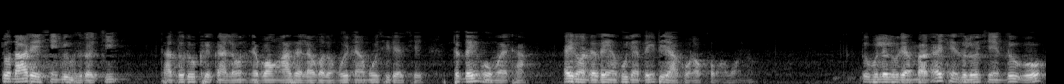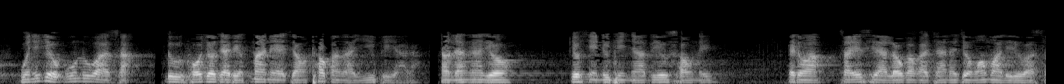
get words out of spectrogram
တွန်းသားတွေရှင်ပြုဆိုတော့ကြည်ဒါသူတို့ခေတ်ကလုံးနှစ်ပေါင်း90လောက်ကတော့ငွေတန်မှုရှိတဲ့အချိန်တသိန်းပုံမဲ့ထားအဲ့တော့တသိန်းအခုကျန်သိန်း100ကုန်လောက်ခေါ်မှာပေါ့နော်သူဘယ်လိုလုပ်တယ်မှအဲ့ချိန်ဆိုလို့ရှိရင်သူ့ကိုဝင်ကြီးချုပ်ဦးနုဝါစ သူ့ဟောကြားကြတဲ့မှန်တဲ့အကြောင်းထောက်ခံစာရေးပေးရတာနောက်နိုင်ငံကျော်ရုပ်ရှင်လူပညာသရုပ်ဆောင်နေအဲ့တော့စာရေးဆရာလောကကဂျာနယ်ကျော်မောင်းမလေးတွေကစ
